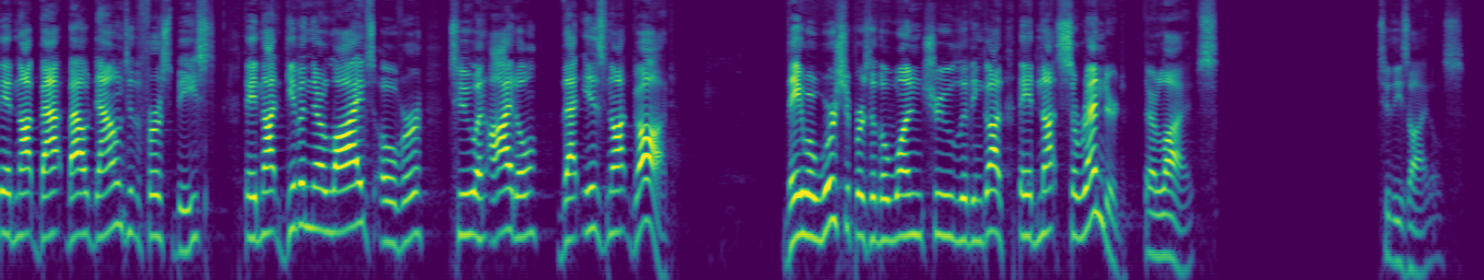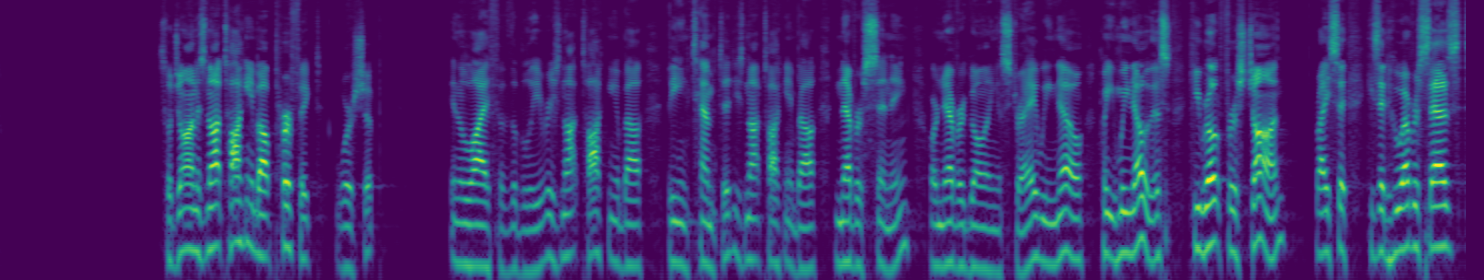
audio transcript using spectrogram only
they had not bowed down to the first beast, they had not given their lives over to an idol that is not God. They were worshipers of the one true living God. They had not surrendered their lives to these idols. So, John is not talking about perfect worship in the life of the believer. He's not talking about being tempted. He's not talking about never sinning or never going astray. We know, we, we know this. He wrote First John Right? He said, he said, Whoever says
